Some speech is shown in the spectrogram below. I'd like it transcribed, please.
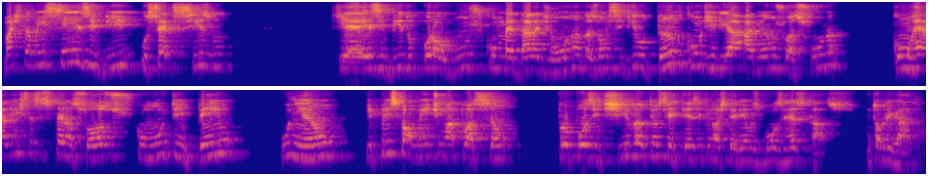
mas também sem exibir o ceticismo que é exibido por alguns como medalha de honra. Nós vamos seguir lutando, como diria Ariano Suassuna, como realistas esperançosos, com muito empenho, união e principalmente uma atuação propositiva. Eu tenho certeza que nós teremos bons resultados. Muito obrigado.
